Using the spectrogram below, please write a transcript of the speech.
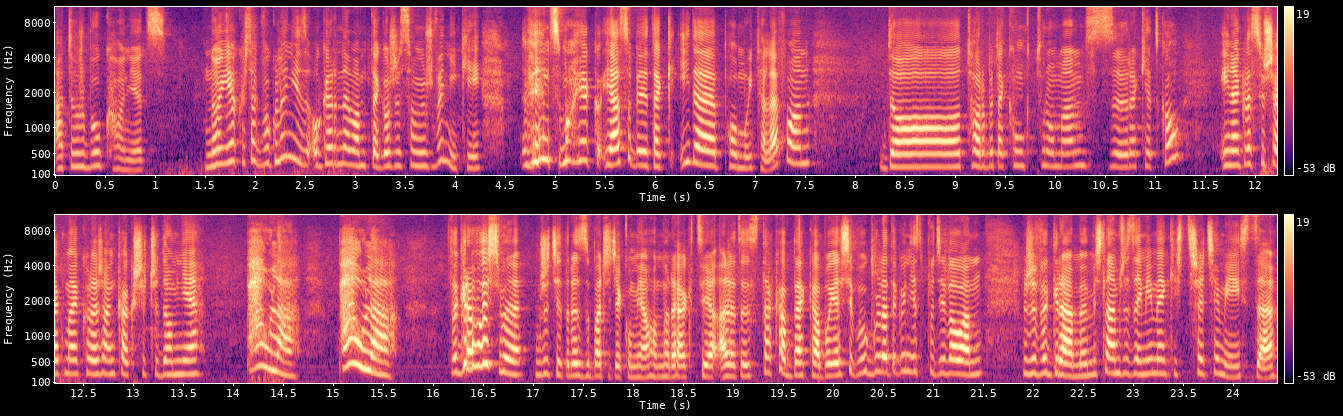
a to już był koniec. No i jakoś tak w ogóle nie ogarnęłam tego, że są już wyniki, więc moje, ko- ja sobie tak idę po mój telefon do torby taką, którą mam z rakietką i nagle słyszę, jak moja koleżanka krzyczy do mnie Paula, Paula, wygrałyśmy! Możecie teraz zobaczyć, jaką miałam reakcję, ale to jest taka beka, bo ja się w ogóle tego nie spodziewałam, że wygramy. Myślałam, że zajmiemy jakieś trzecie miejsce.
